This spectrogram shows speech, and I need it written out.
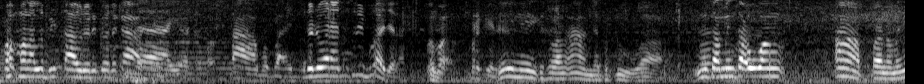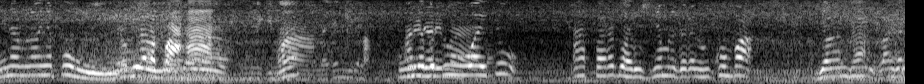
Bapak malah lebih tahu daripada kami. Ya, iya, sok tahu Bapak ini. Udah dua ratus ribu aja lah. Bapak pergi. deh. Ini kesalahan anda berdua. Minta-minta uang apa namanya? Ini namanya pungli. Ya Nggak udah lah, boleh. Pak. Ini gimana gitu lah. Pungli Anda dari berdua itu aparat tuh harusnya menegakkan hukum pak. Jangan dilanggar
